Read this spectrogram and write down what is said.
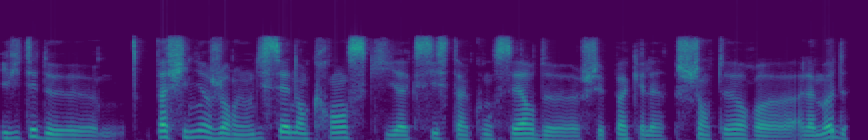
éviter de pas finir genre une lycéenne en crance qui assiste à un concert de je sais pas quel chanteur euh, à la mode.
